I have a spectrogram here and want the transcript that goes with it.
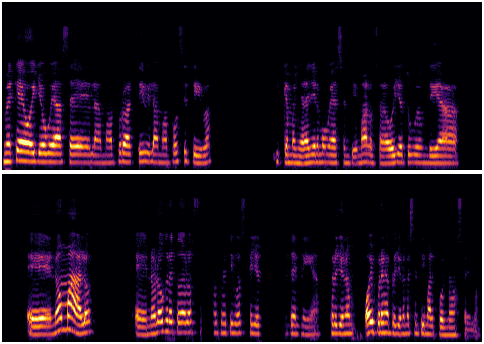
no es que hoy yo voy a ser la más proactiva y la más positiva y que mañana yo no me voy a sentir mal. O sea, hoy yo tuve un día eh, no malo, eh, no logré todos los objetivos que yo tenía, pero yo no, hoy por ejemplo, yo no me sentí mal por no hacerlo.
